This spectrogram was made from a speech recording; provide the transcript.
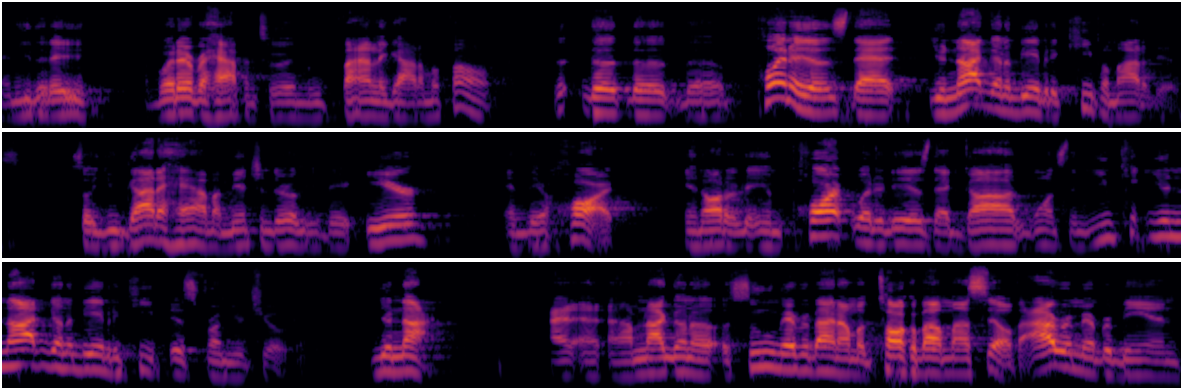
and either they, whatever happened to it, and we finally got them a phone. The, the, the point is that you're not going to be able to keep them out of this. So you got to have, I mentioned earlier, their ear and their heart in order to impart what it is that God wants them. You you're not going to be able to keep this from your children. You're not. I, am not going to assume everybody, I'm going to talk about myself. I remember being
